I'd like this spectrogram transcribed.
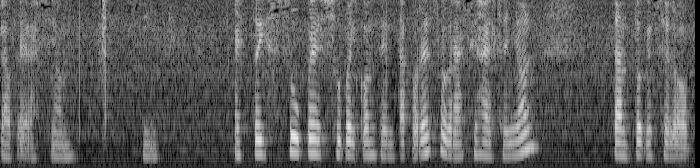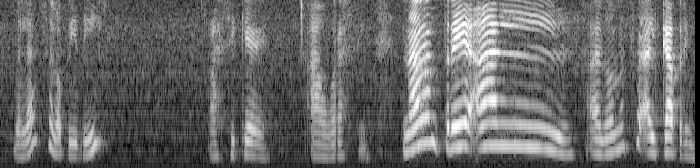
la operación. Estoy súper, súper contenta por eso, gracias al Señor. Tanto que se lo, ¿verdad? Se lo pedí. Así que ahora sí. Nada, entré al, ¿a dónde fue? Al Capri.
